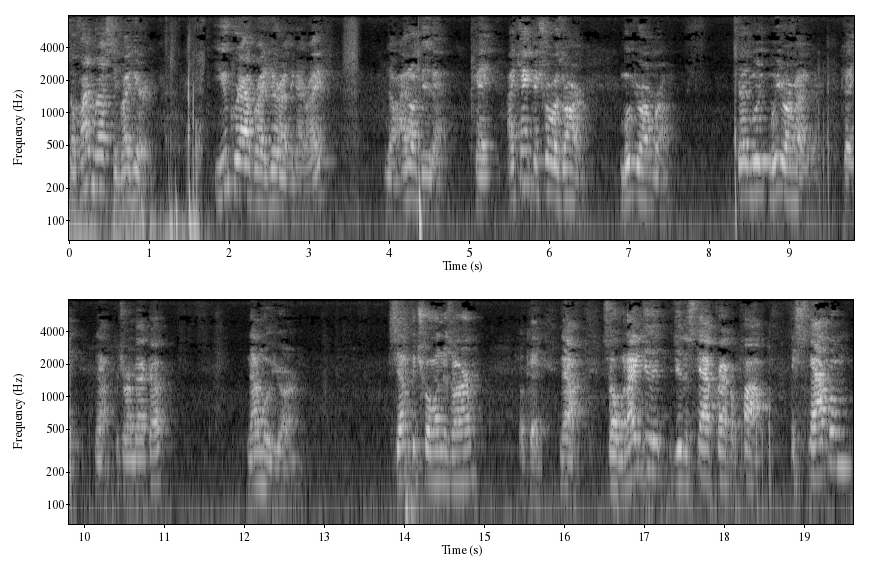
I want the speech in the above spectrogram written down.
so if I'm wrestling right here, you grab right here on the guy, right? No, I don't do that. Okay, I can't control his arm. Move your arm around. Move, move your arm out of there. Okay, now put your arm back up. Now move your arm. See, I'm controlling his arm. Okay, now, so when I do do the snap, crackle, pop, I snap him,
